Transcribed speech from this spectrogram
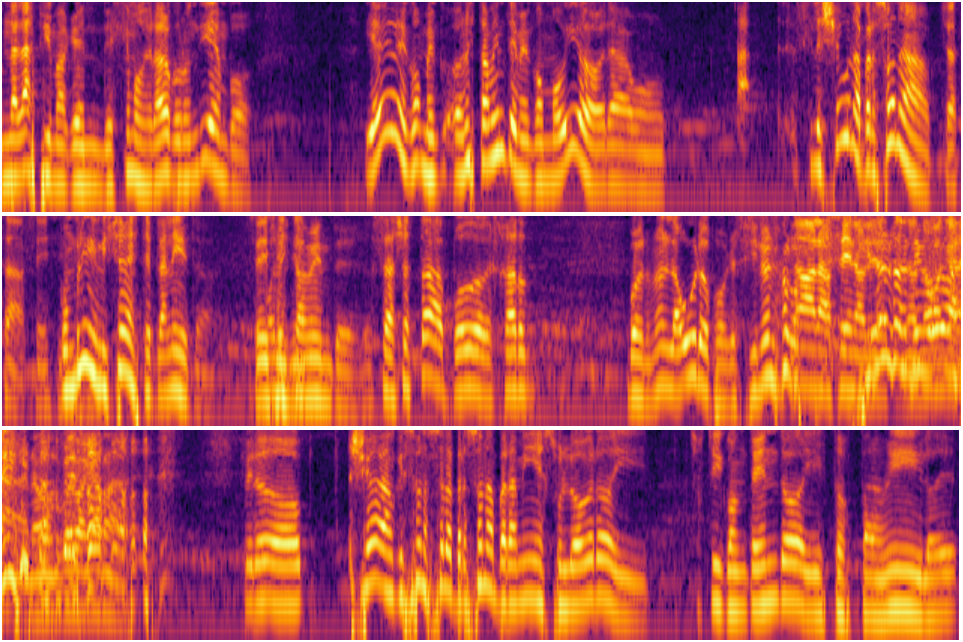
una lástima que dejemos de grabar por un tiempo. Y a mí, me, honestamente, me conmovió, era como, ah, si le llega a una persona, Ya está, sí, sí. cumplí mi misión en este planeta. Honestamente. O sea, ya está, puedo dejar. Bueno, no el laburo porque si no, no. No, no, sí, no, si no, olvídate, no no, tengo no nada, guionista, no, no puede pero-. Pero ya, aunque sea una sola persona, para mí es un logro y yo estoy contento y esto es para mí lo de.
